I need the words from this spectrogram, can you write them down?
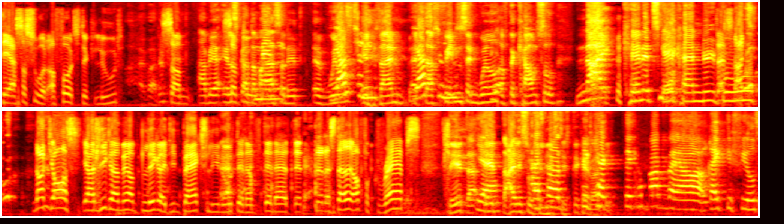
det er så surt at få et stykke loot, Ej, som... Jamen, jeg elsker, som at der bare er sådan et uh, will, jeg synes- en, der, er en, at jeg der synes- findes en will of the council. Nej, Kenneth skal ikke have en ny bue. not, not yours. Jeg er ligeglad med, om den ligger i din bags lige nu. Den er, den er, den, den er stadig op for grabs. Det er, da, det er dejligt socialistisk, altså, det kan det godt kan, lide. det kan godt være rigtig feels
